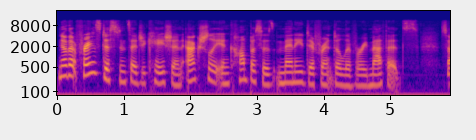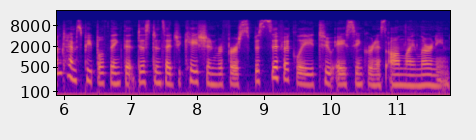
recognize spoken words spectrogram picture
Now, that phrase distance education actually encompasses many different delivery methods. Sometimes people think that distance education refers specifically to asynchronous online learning,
